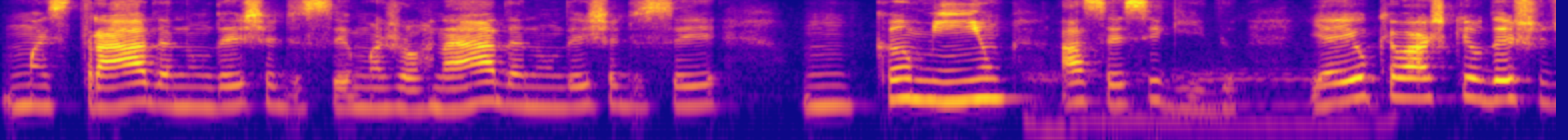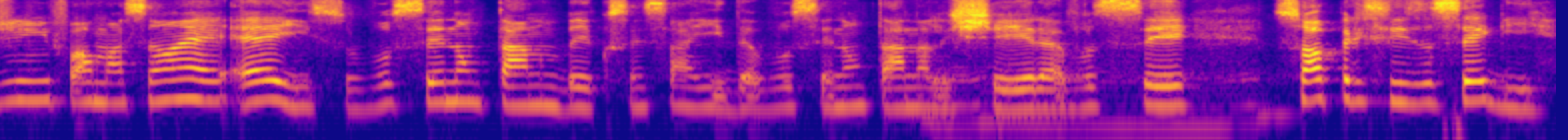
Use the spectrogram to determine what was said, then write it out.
uma estrada, não deixa de ser uma jornada, não deixa de ser um caminho a ser seguido. E aí o que eu acho que eu deixo de informação é, é isso. Você não está num beco sem saída, você não está na lixeira, você só precisa seguir.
